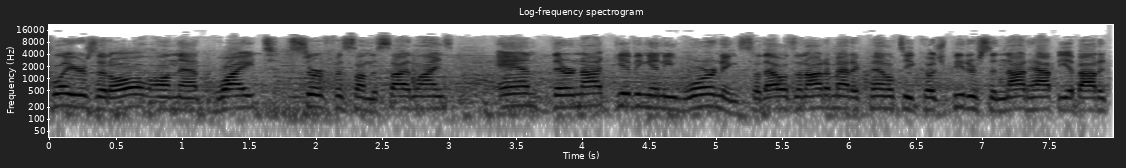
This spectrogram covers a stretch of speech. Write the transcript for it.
players at all on that white surface on the sidelines, and they're not giving any warnings. So that was an automatic penalty. Coach Petersen not happy about it.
